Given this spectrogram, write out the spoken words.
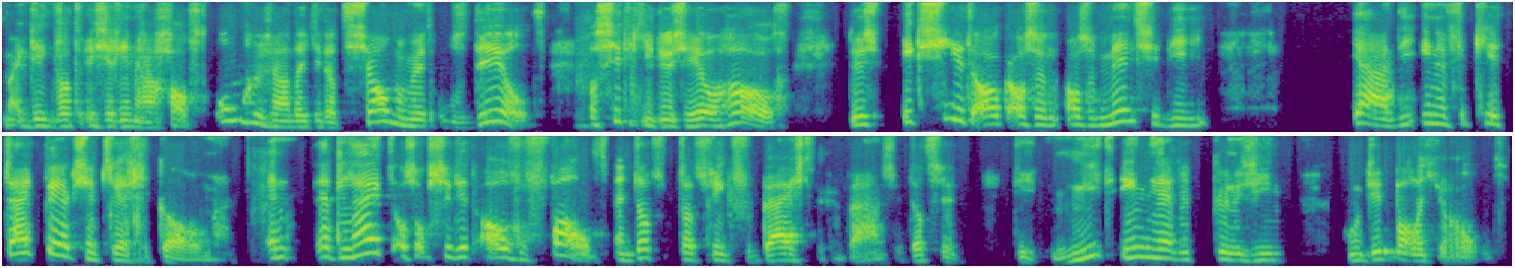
Maar ik denk, wat is er in haar hoofd omgegaan dat je dat zomaar met ons deelt? Dan zit ik hier dus heel hoog. Dus ik zie het ook als een, als een mensen die, ja, die in een verkeerd tijdperk zijn terechtgekomen. En het lijkt alsof ze dit overvalt. En dat, dat vind ik verbijsterend aan. Dat ze dit niet in hebben kunnen zien hoe dit balletje rolt.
